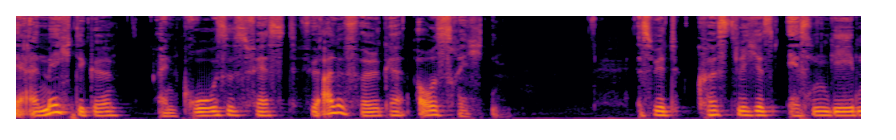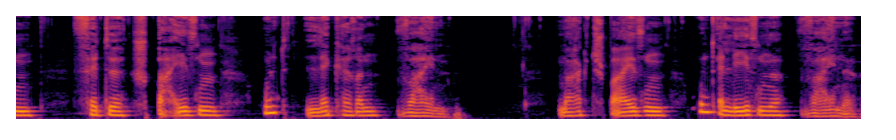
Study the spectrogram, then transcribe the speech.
der Allmächtige, ein großes Fest für alle Völker ausrichten. Es wird köstliches Essen geben, fette Speisen und leckeren Wein, Marktspeisen und erlesene Weine,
